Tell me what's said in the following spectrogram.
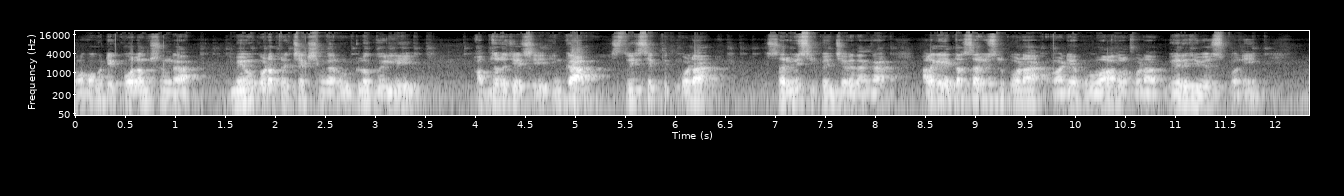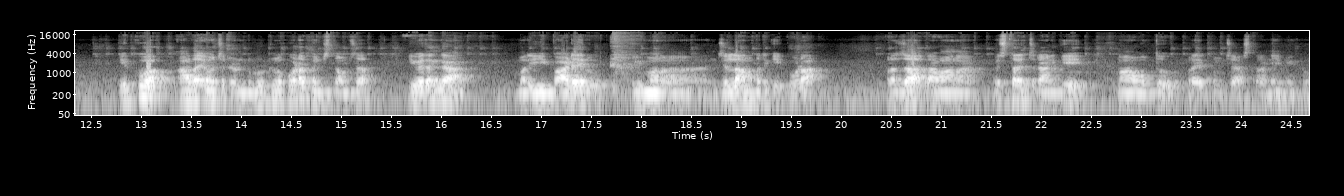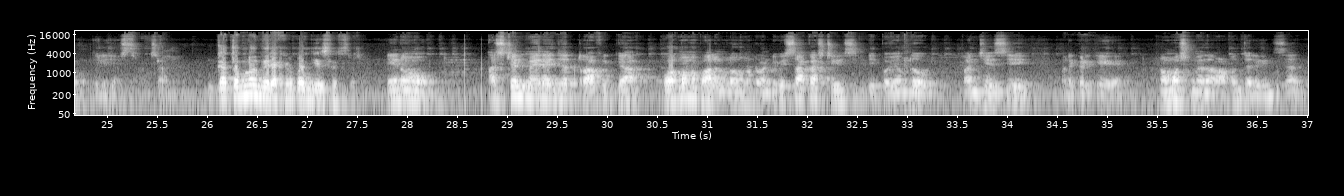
ఒక్కొక్కటి కూలంక్షంగా మేము కూడా ప్రత్యక్షంగా రూట్లోకి వెళ్ళి అబ్జర్వ్ చేసి ఇంకా స్త్రీ శక్తికి కూడా సర్వీసులు పెంచే విధంగా అలాగే ఇతర సర్వీసులు కూడా వాటి యొక్క ఓఆర్లను కూడా బేరేజ్ వేసుకొని ఎక్కువ ఆదాయం వచ్చేటువంటి రూట్లను కూడా పెంచుతాం సార్. ఈ విధంగా మరి ఈ పాడేరు ఈ మన జిల్లా అంతటికీ కూడా ప్రజా రవాణా విస్తరించడానికి మా వంతు ప్రయత్నం చేస్తానని మీకు తెలియజేస్తున్నాను సార్. గతంలో మీరు ఎక్కడ పని చేశారు సార్? నేను అసిస్టెంట్ మేనేజర్ ట్రాఫిక్గా కోర్మన్నపాలెంలో ఉన్నటువంటి విశాఖ స్టీల్ సిటీ డిపో యందు పనిచేసి మరి ఇక్కడికి ప్రమోషన్ మీద రావడం జరిగింది సార్.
